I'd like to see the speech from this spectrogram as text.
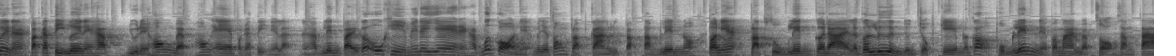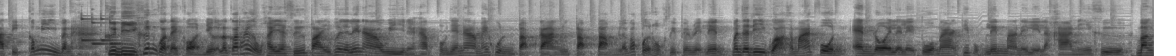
ด้วยนะ ปกติเลยนะครับอยูอยู่ในห้องแบบห้องแอร์ปกติเนี่ยแหละนะครับเล่นไปก็โอเคไม่ได้แย่นะครับเมื่อก่อนเนี่ยมันจะต้องปรับกลางหรือปรับต่ำเล่นเนาะตอนนี้ปรับสูงเล่นก็ได้ แล้วก็ลื่นจนจบเกม แล้วก็ผมเล่นเนี่ยประมาณแบบ2อสตาติดก็ไม่มีปัญหา คือดีขึ้นกว่าแต่ก่อนเยอะแล้วก็ถ้าเกิดใครจะซื้อไปเพื่อจะเล่น RV นะครับผมแนะนำให้คุณปรับกลางหรือปรับต่ำแล้วก็เปิด 60 เป็นเรทเล่น มันจะดีกว่าสมาร์ทโฟน Android หลาย ๆ ตัวมากที่ผมเล่นมาในเรทราคานี้คือ บาง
